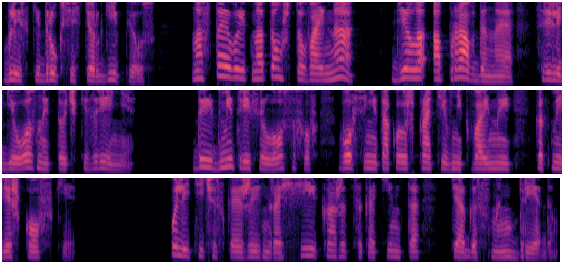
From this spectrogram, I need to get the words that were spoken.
близкий друг сестер Гиппиус, настаивает на том, что война — дело оправданное с религиозной точки зрения. Да и Дмитрий Философов вовсе не такой уж противник войны, как Мережковские. Политическая жизнь России кажется каким-то тягостным бредом.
